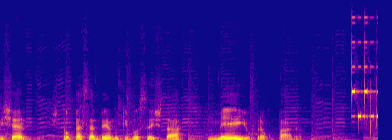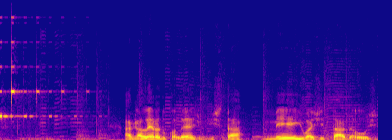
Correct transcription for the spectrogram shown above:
Michele, estou percebendo que você está meio preocupada. A galera do colégio está meio agitada hoje.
